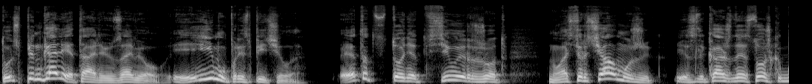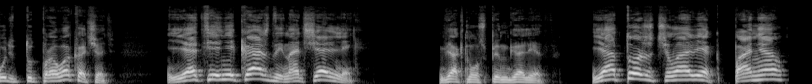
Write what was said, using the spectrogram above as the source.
Тут шпингалет Арию завел, и ему приспичило. Этот стонет, силой ржет. Ну, осерчал мужик, если каждая сошка будет тут права качать. «Я тебе не каждый, начальник», — вякнул шпингалет. «Я тоже человек, понял?»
